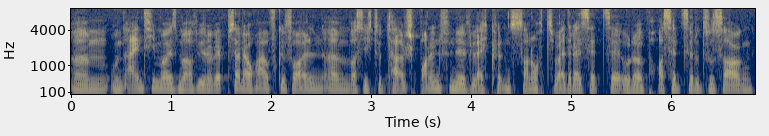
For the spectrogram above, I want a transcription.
Und ein Thema ist mir auf Ihrer Website auch aufgefallen, was ich total spannend finde. Vielleicht könnten Sie da noch zwei, drei Sätze oder ein paar Sätze dazu sagen.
